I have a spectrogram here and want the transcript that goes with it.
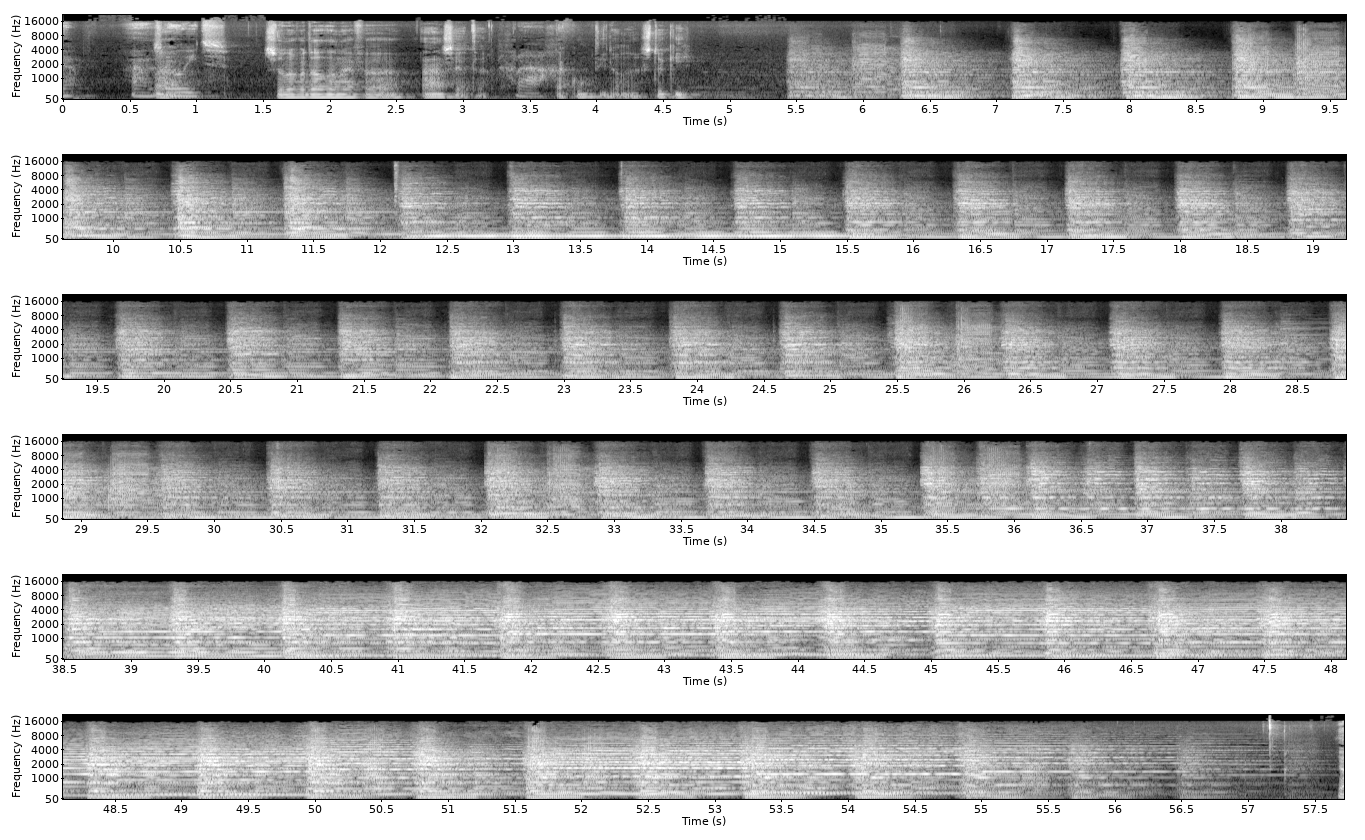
aan zoiets. Zullen we dat dan even aanzetten? Graag. Daar komt hij dan, een stukje.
